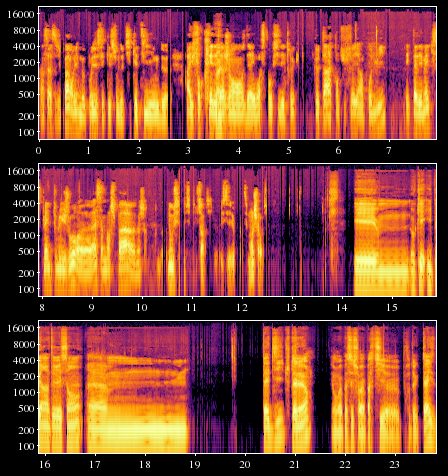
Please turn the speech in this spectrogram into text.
un, SaaS. J'ai pas envie de me poser ces questions de ticketing, de ah il faut créer des agences, des reverse proxy, des trucs que tu as quand tu fais un produit et que tu as des mecs qui se plaignent tous les jours, euh, ah ça marche pas, euh, machin. Nous, c'est plus simple et c'est moins cher aussi. Et hum, ok, hyper intéressant. Euh, tu as dit tout à l'heure, on va passer sur la partie euh, productized,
